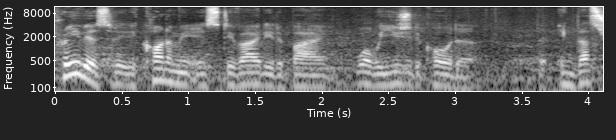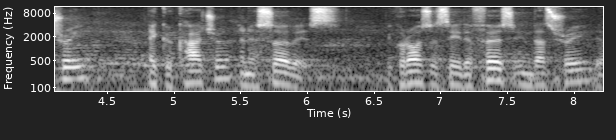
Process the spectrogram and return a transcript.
Previously, economy is divided by what we usually call the, the industry, agriculture, and service. You could also say the first industry, the,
